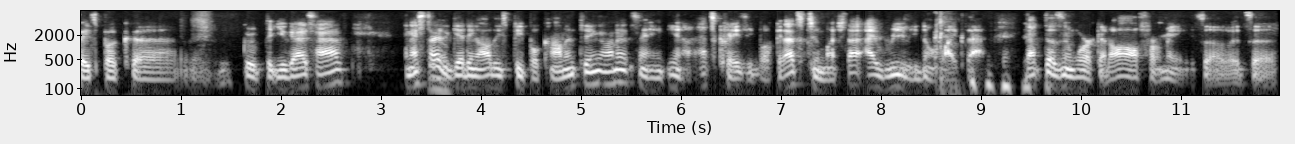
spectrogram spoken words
Facebook uh, group that you guys have. And I started getting all these people commenting on it, saying, you know, that's crazy book. That's too much. That I really don't like that. that doesn't work at all for me. So it's a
